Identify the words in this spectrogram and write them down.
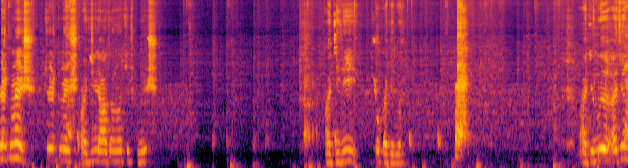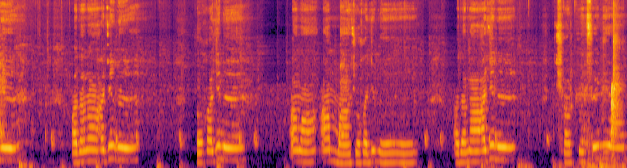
Türkmüş. Türkmüş. Acili Adana Türkmüş. Acili. Çok acılı. Acılı acılı. Adana acılı. Çok acılı. Ama ama çok acılı. Adana acılı. Şarkı söylüyorum.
